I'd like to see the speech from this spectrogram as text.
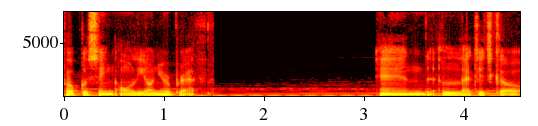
focusing only on your breath. And let it go.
